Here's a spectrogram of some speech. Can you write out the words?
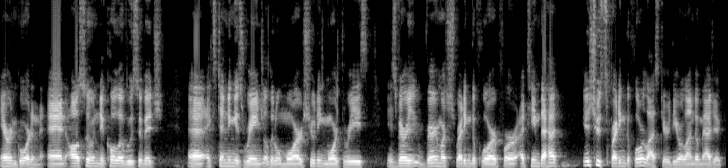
Aaron Gordon. And also Nikola Vucevic uh, extending his range a little more, shooting more threes. Is very very much spreading the floor for a team that had issues spreading the floor last year, the Orlando Magic.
